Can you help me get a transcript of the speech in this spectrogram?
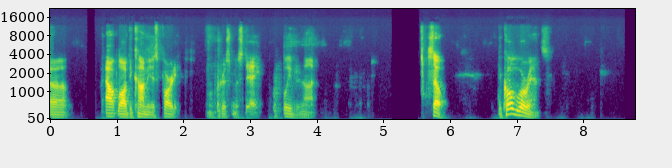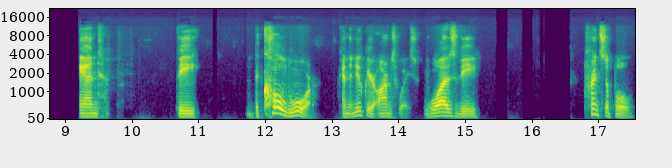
uh, outlawed the Communist Party on Christmas Day, believe it or not. So the Cold War ends. And the, the Cold War and the nuclear arms race was the principal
